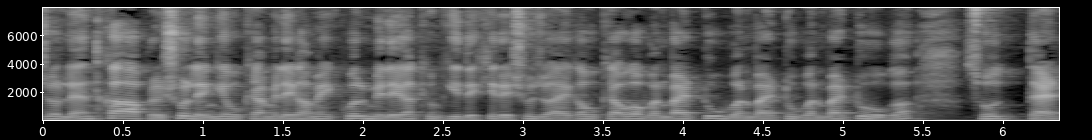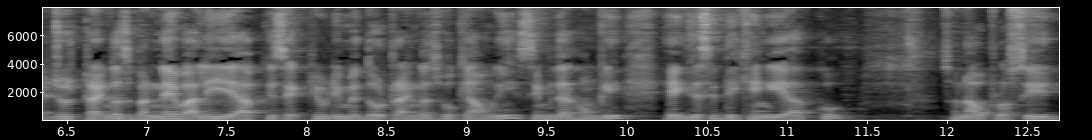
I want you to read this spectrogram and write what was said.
जो लेंथ का आप रेशो लेंगे वो क्या मिलेगा? हमें इक्वल मिलेगा क्योंकि देखिए रेशो जो आएगा वो क्या होगा? One by two one by two one by two होगा। सो दैट जो ट्रायंगल्स बनने वाली है आपकी इस एक्टिविटी में दो ट्रायंगल्स वो क्या होंगी? सिमिलर होंगी एक जैसे दिखेंगी आपको। सो नाउ प्रोसीड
